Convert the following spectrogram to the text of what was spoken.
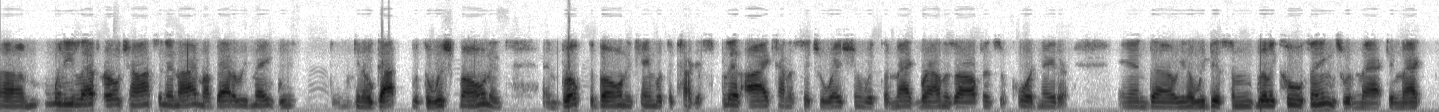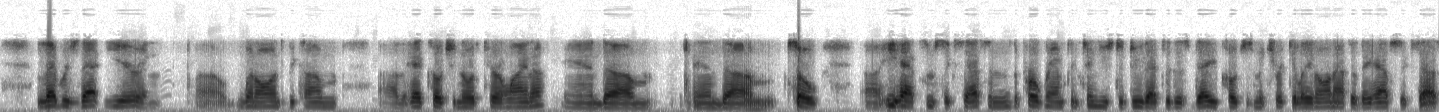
um, when he left, Earl Johnson and I, my battery mate, we, you know, got with the wishbone and and broke the bone and came with the kind of split eye kind of situation with the Mack Brown as our offensive coordinator. And, uh, you know, we did some really cool things with Mack and Mack leveraged that year and uh, went on to become uh, the head coach of North Carolina, and um, and um, so uh, he had some success, and the program continues to do that to this day. Coaches matriculate on after they have success.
